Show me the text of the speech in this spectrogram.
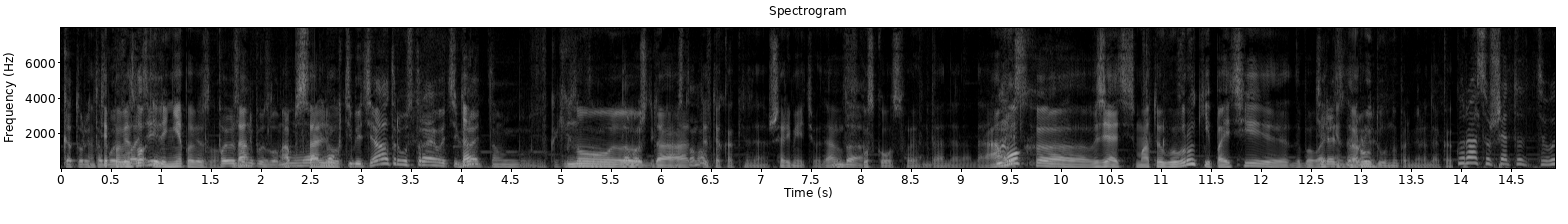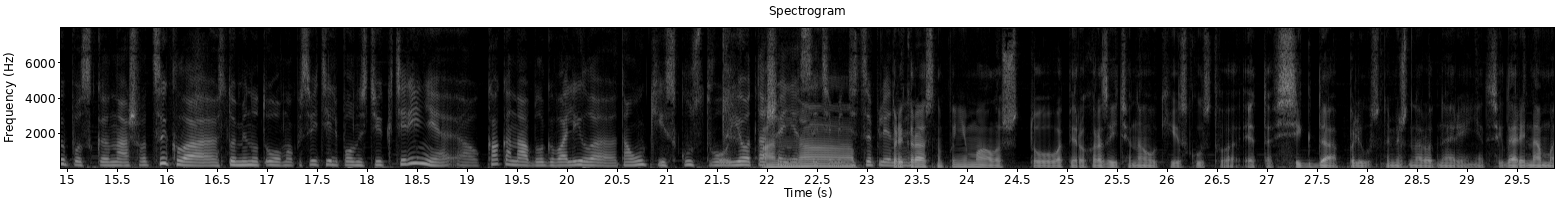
Который никаких. тобой Тебе повезло владеет, или не повезло? повезло, Да, не повезло. Ну, мог- Абсолютно. Мог тебе театры устраивать, Да. играть там в каких-то Ну, домашних да, постановках. это как, не знаю, Шереметьево, да, Да. в Пусково своем, да, да, да. да. А Ну, мог э, взять мотыгу в руки и пойти добывать, Терять не знаю, руду, например, да, как Ну, раз уж этот выпуск нашего цикла «100 минут О» мы посвятили полностью Екатерине, э, как она благоволила науке, искусству, ее отношения с Она этими дисциплинами? прекрасно понимала, что, во-первых, развитие науки и искусства — это всегда плюс на международной арене, это всегда реноме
